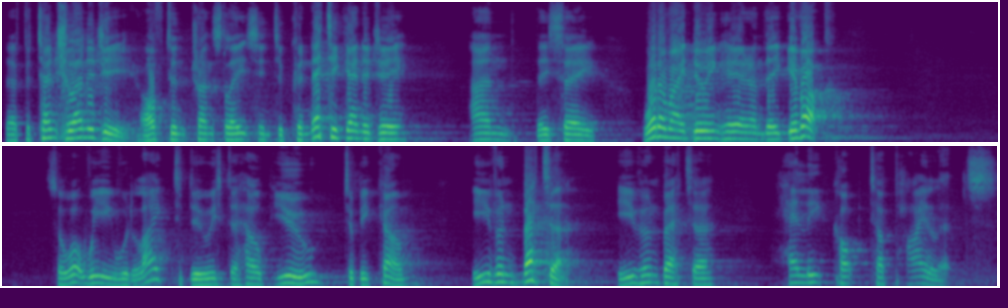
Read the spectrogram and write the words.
their potential energy often translates into kinetic energy, and they say, What am I doing here? And they give up. So, what we would like to do is to help you to become even better, even better helicopter pilots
